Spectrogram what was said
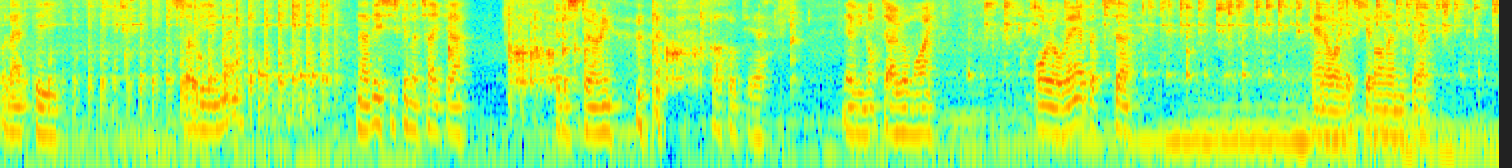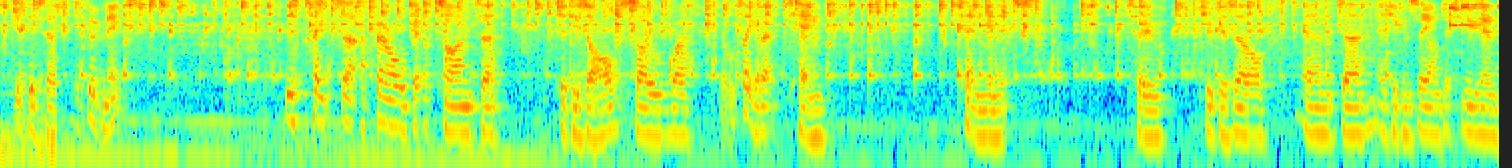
we'll add the sodium there now this is going to take a bit of stirring. oh dear, nearly knocked over my oil there, but uh, anyway, let's get on and uh, give this a, a, good mix. This takes a, a, fair old bit of time to, to dissolve, so uh, it'll take about 10, 10 minutes to, to dissolve. And uh, as you can see, I'm just using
